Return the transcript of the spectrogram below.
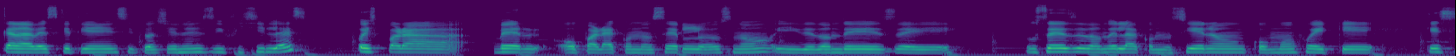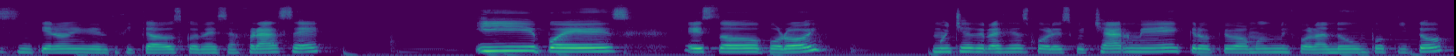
cada vez que tienen situaciones difíciles, pues para ver o para conocerlos, ¿no? Y de dónde es de ustedes de dónde la conocieron, cómo fue que que se sintieron identificados con esa frase. Y pues es todo por hoy. Muchas gracias por escucharme. Creo que vamos mejorando un poquito.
